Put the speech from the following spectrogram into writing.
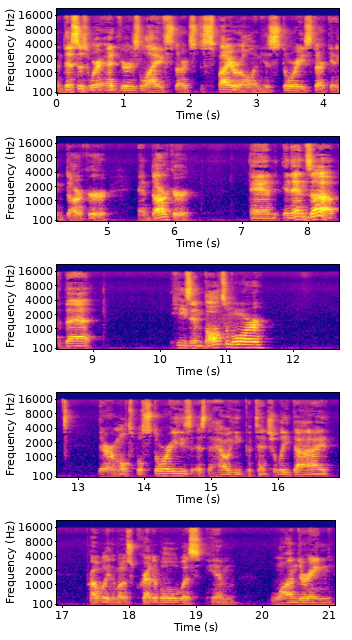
And this is where Edgar's life starts to spiral, and his stories start getting darker and darker. And it ends up that he's in Baltimore there are multiple stories as to how he potentially died. Probably the most credible was him wandering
